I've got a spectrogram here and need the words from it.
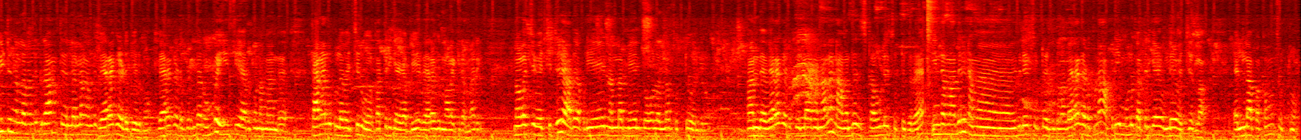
வீட்டுங்களில் வந்து கிராமத்துலலாம் வந்து விறகு அடுப்பு இருக்கும். விறகு அடுப்பு இருந்தால் ரொம்ப ஈஸியாக இருக்கும். நம்ம அந்த தணலுக்குள்ளே வச்சுருவோம். கத்திரிக்காய் அப்படியே விறகு நுழைக்கிற மாதிரி. நுழைச்சி வச்சுட்டு அதை அப்படியே நல்லா மேல் தோலெல்லாம் சுட்டு வந்துடும் அந்த விறகு அடுப்பு இல்லாதனால நான் வந்து ஸ்டவ்லேயே சுட்டுக்கிறேன். இந்த மாதிரி நம்ம இதிலே சுட்டு எடுத்துக்கலாம். விறகு அடுப்புனா அப்படியே முழு கத்திரிக்காயை உள்ளே வச்சிடலாம். எல்லா பக்கமும் சுற்றும்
